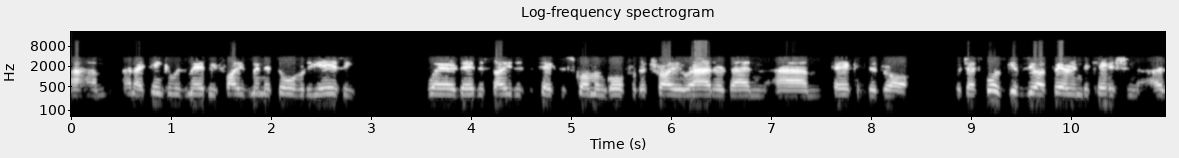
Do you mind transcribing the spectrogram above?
Um, and I think it was maybe five minutes over the 80 where they decided to take the scrum and go for the try rather than um, taking the draw, which I suppose gives you a fair indication as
